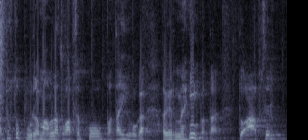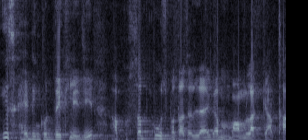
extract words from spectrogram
अब दोस्तों पूरा मामला तो आप सबको पता ही होगा। अगर नहीं पता तो आप सिर्फ़ इस हेडिंग को देख लीजिए आपको सब कुछ पता चल जाएगा मामला क्या था।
